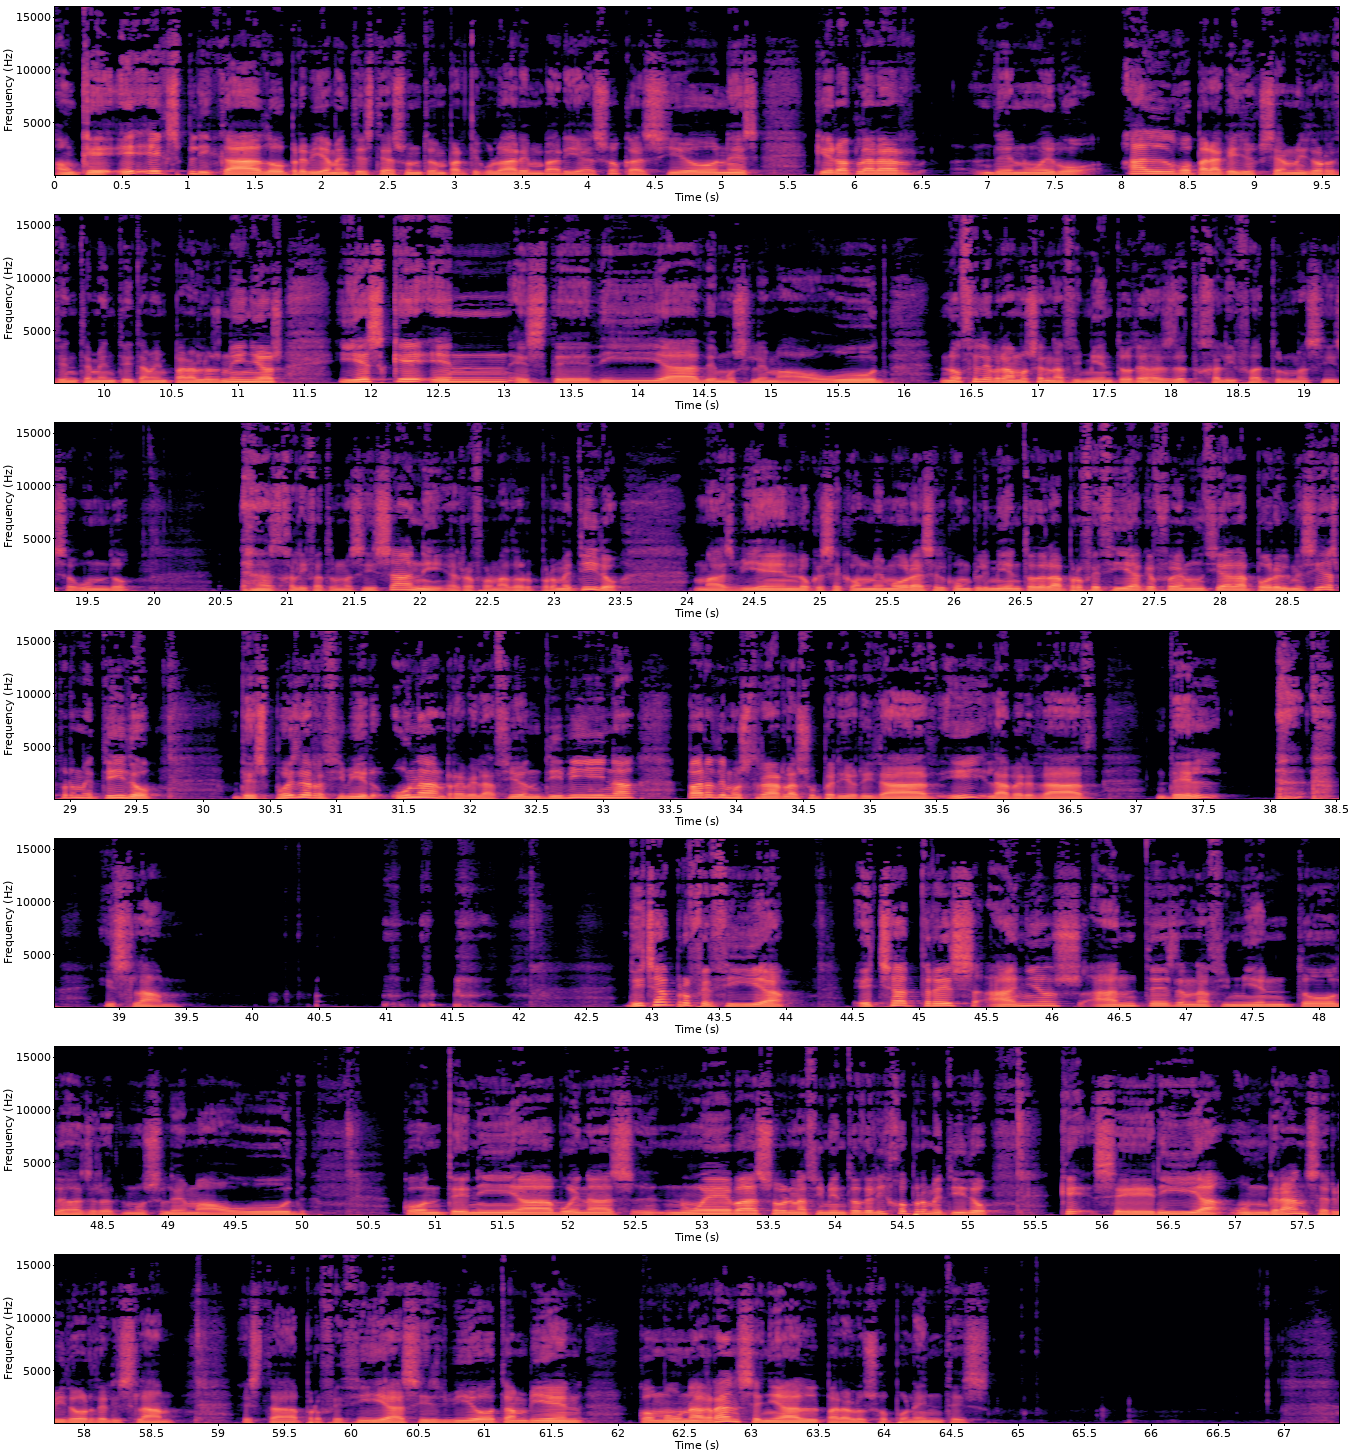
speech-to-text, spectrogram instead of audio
Aunque he explicado previamente este asunto en particular en varias ocasiones, quiero aclarar de nuevo algo para aquellos que se han unido recientemente y también para los niños, y es que en este día de Muslim Aoud no celebramos el nacimiento de Hazrat Khalifatul Masih II, Khalifatul Masih Sani, el reformador prometido. Más bien lo que se conmemora es el cumplimiento de la profecía que fue anunciada por el Mesías prometido después de recibir una revelación divina para demostrar la superioridad y la verdad del Islam. Dicha profecía, hecha tres años antes del nacimiento de Hazrat Muslim Maud, contenía buenas nuevas sobre el nacimiento del Hijo prometido que sería un gran servidor del Islam. Esta profecía sirvió también como una gran señal para los oponentes.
